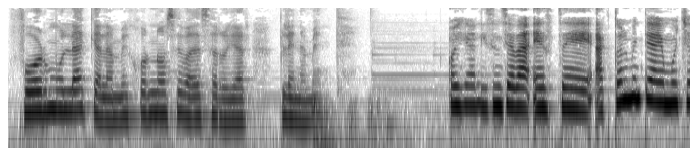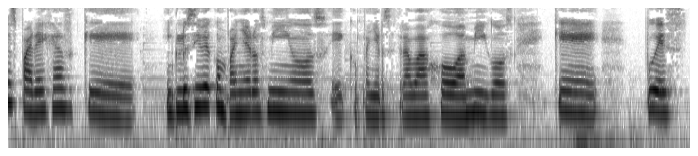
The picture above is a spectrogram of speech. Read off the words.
fórmula que a lo mejor no se va a desarrollar plenamente. Oiga, licenciada, este, actualmente hay muchas parejas que, inclusive compañeros míos, eh, compañeros de trabajo, amigos, que pues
